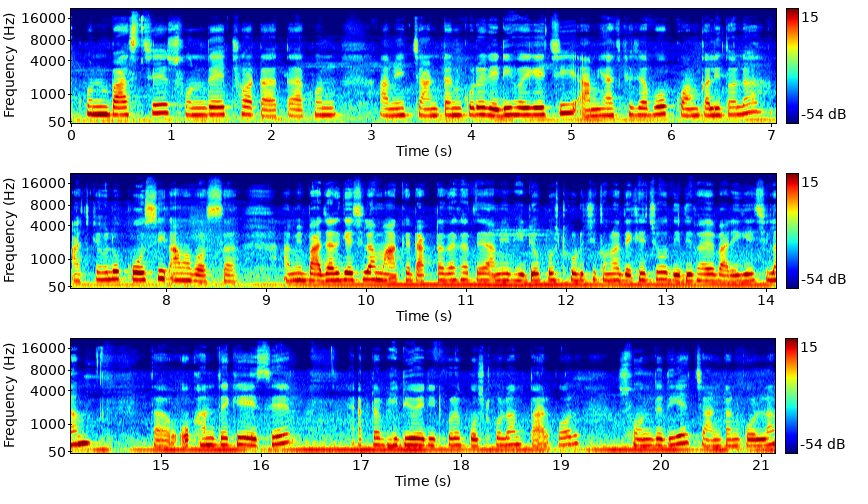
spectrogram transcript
এখন বাসছে সন্ধে ছটা, তা এখন আমি চান টান করে রেডি হয়ে গেছি। আমি আজকে যাব কঙ্কালীতলা, আজকে হলো কৌশিক আমাবস্যা। আমি বাজার গিয়েছিলাম মাকে ডাক্তার দেখাতে আমি ভিডিও পোস্ট করেছি, তোমরা দেখেছ দিদিভাইয়ের বাড়ি গিয়েছিলাম তা ওখান থেকে এসে একটা ভিডিও এডিট করে পোস্ট করলাম, তারপর সন্ধে দিয়ে চান টান করলাম,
